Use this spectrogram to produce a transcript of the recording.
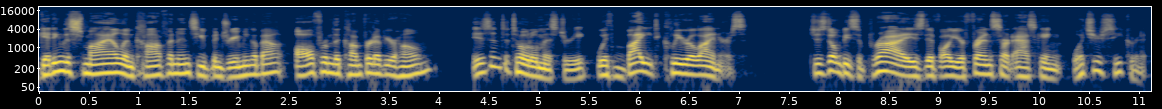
Getting the smile and confidence you've been dreaming about all from the comfort of your home isn't a total mystery with Byte clear aligners. Just don't be surprised if all your friends start asking what's your secret?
